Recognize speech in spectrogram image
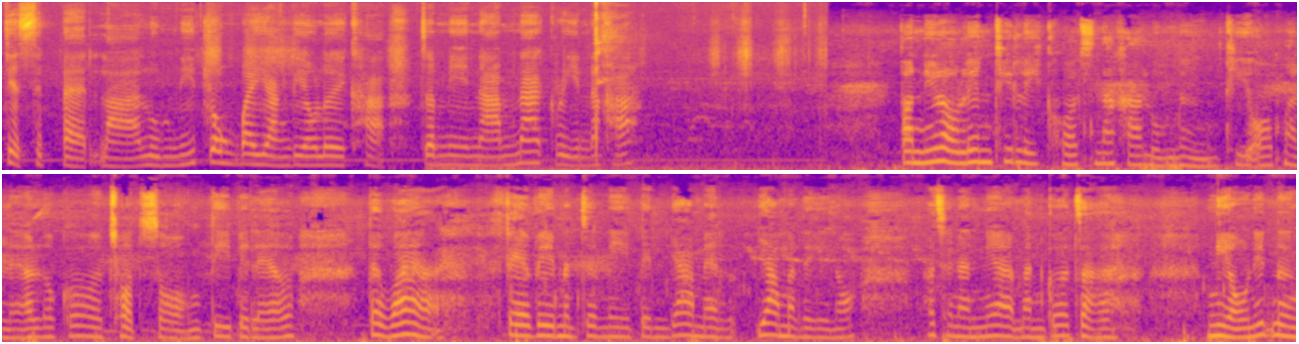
378 หลา หลุมนี้ตรงไปอย่างเดียวเลยค่ะ จะมีน้ำหน้ากรีนนะคะ ตอนนี้เราเล่นที่เลคอสนะคะ หลุม 1 ทีออฟมาแล้ว แล้วก็ช็อต 2 ตีไปแล้ว แต่ว่าแฟร์เวย์มันจะมีเป็นหญ้าแมหญ้ามาเลยเนาะ เพราะฉะนั้นเนี่ยมันก็จะเหนียวนิดนึง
